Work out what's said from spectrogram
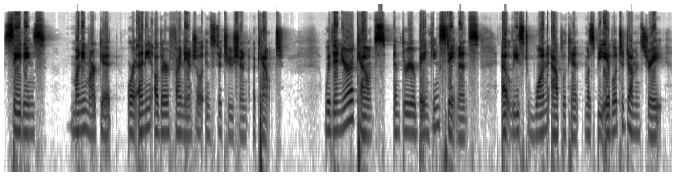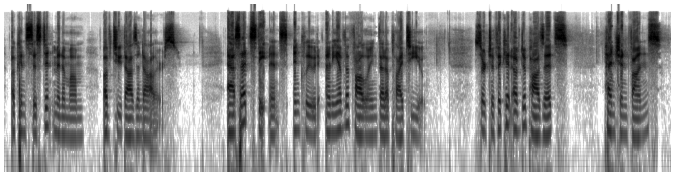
savings, money market, or any other financial institution account. Within your accounts and through your banking statements, at least one applicant must be able to demonstrate a consistent minimum of $2,000. Asset statements include any of the following that apply to you. Certificate of deposits, pension funds,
